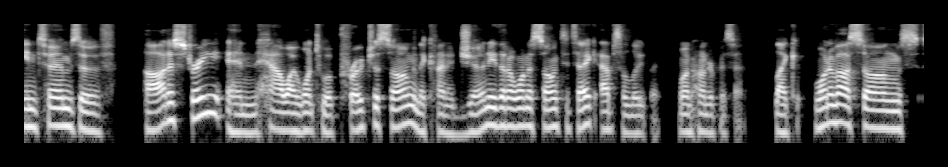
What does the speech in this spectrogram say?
in terms of artistry and how I want to approach a song and the kind of journey that I want a song to take, absolutely, 100%. Like one of our songs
